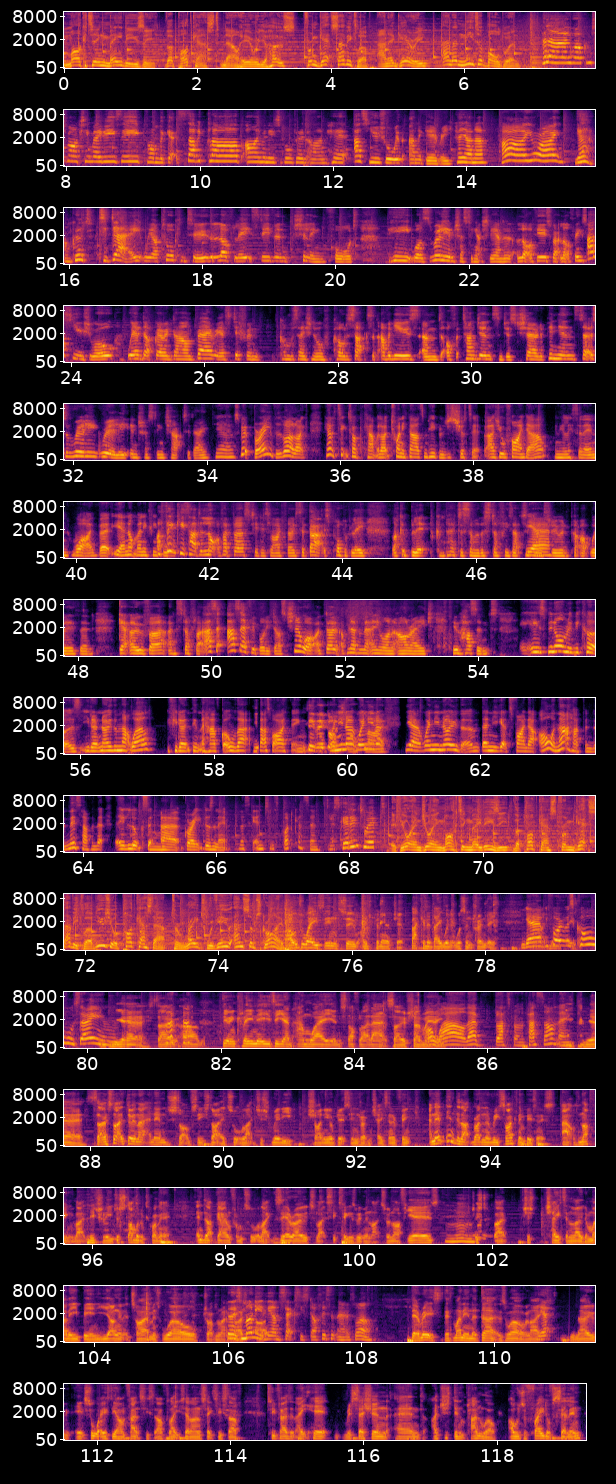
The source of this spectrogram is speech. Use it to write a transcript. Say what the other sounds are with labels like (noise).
Marketing Made Easy, the podcast. Now, here are your hosts from Get Savvy Club Anna Geary and Anita Baldwin. Hello, welcome to Marketing Made Easy from the Get Savvy Club. I'm Anita Baldwin and I'm here as usual with Anna Geary. Hey, Anna. Hi, you all right? Yeah, I'm good. Today we are talking to the lovely Stephen Shillingford. He was really interesting actually and a lot of views about a lot of things. As usual, we end up going down various different conversational cul-de-sacs and avenues and off at tangents and just sharing opinions. So it was a really, really interesting chat today. Yeah, it was a bit brave as well. Like he had a TikTok account with like twenty thousand people and just shut it. As you'll find out when you're listening, why? But yeah, not many people. I think he's had a lot of adversity in his life though, so that is probably like a blip compared to some of the stuff he's had to Yeah. go through and put up with and get over and stuff like as as everybody does. Do you know what? I don't. I've never met anyone our age who hasn't. It's normally because you don't know them that well. If you don't think they have got all that, that's what I think. think got when you know, chance when you know, yeah, when you know them, then you get to find out. Oh, and that happened, and this happened. That it looks Mm. uh, great, doesn't it? Let's get into this podcast then. Let's get into it. If you're enjoying Marketing Made Easy, the podcast from Get Savvy Club, use your podcast app to rate, review, and subscribe. I was always into entrepreneurship back in the day when it wasn't trendy. Yeah, Like, before it was cool, same. Yeah, so um, doing Kleeneze and Amway and stuff like that. So showing my Oh age. wow, they're blast from the past, aren't they? Yeah, so I started doing that, and then just obviously started sort of like just really shiny object syndrome, and chasing everything, and then ended up running a recycling business out of nothing. Like literally, just stumbled upon it. Ended up going from sort of like zero to like six figures within like two and a half years. Mm. Just like just chasing a load of money, being young at the time as well, driving around. There's nice money in the unsexy stuff, isn't there, as well? There is. There's money in the dirt as well. Like, Yep. you know, it's always the unfancy stuff, like you said, unsexy stuff. 2008 hit, recession, and I just didn't plan well. I was afraid of selling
